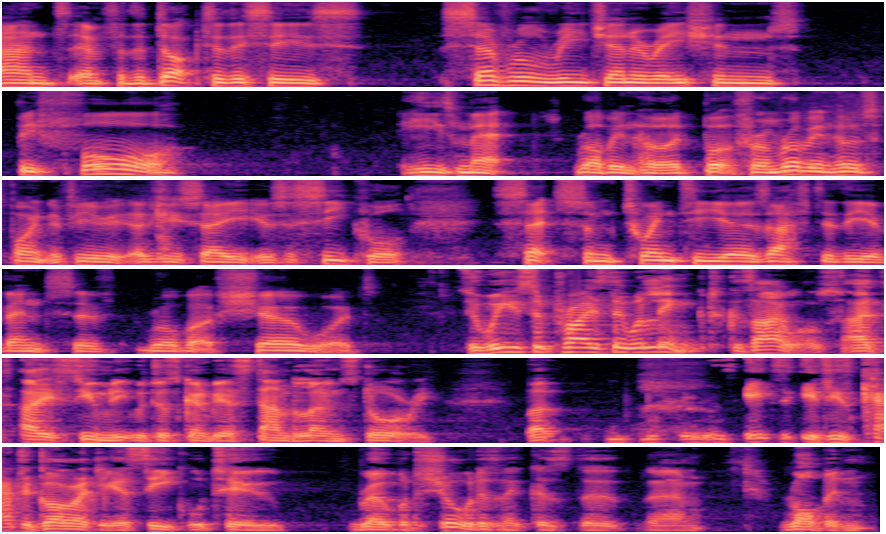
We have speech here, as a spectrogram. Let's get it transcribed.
And, and for the Doctor, this is several regenerations before he's met Robin Hood. But from Robin Hood's point of view, as you say, it was a sequel set some 20 years after the events of Robot of Sherwood. So were you surprised they were linked? Because I was. I, I, assumed it was just going to be a standalone story. But it, it is categorically a sequel to Robot of Sherwood, isn't it? Because the um, Robin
